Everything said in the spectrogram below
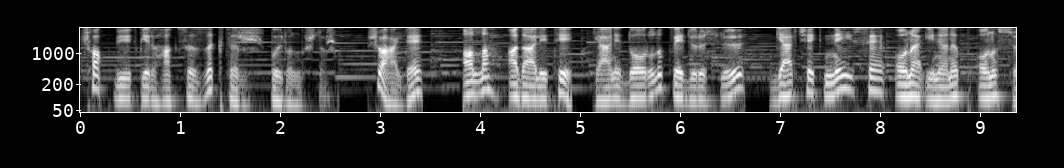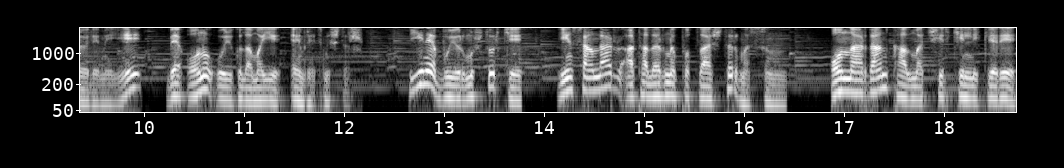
çok büyük bir haksızlıktır buyurulmuştur. Şu halde Allah adaleti yani doğruluk ve dürüstlüğü gerçek neyse ona inanıp onu söylemeyi ve onu uygulamayı emretmiştir. Yine buyurmuştur ki, insanlar atalarını putlaştırmasın, onlardan kalma çirkinlikleri,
